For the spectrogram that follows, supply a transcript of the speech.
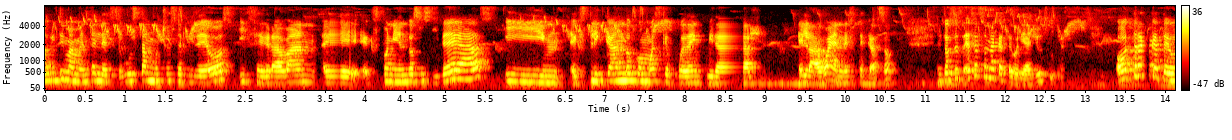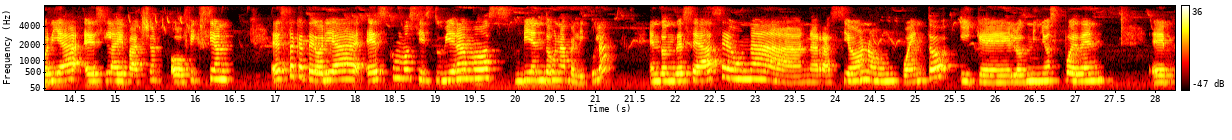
últimamente les gusta mucho hacer videos y se graban eh, exponiendo sus ideas y explicando cómo es que pueden cuidar el agua en este caso. Entonces, esa es una categoría youtuber. Otra categoría es live action o ficción. Esta categoría es como si estuviéramos viendo una película en donde se hace una narración o un cuento y que los niños pueden eh,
